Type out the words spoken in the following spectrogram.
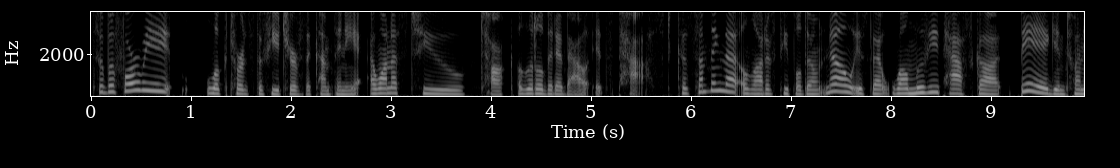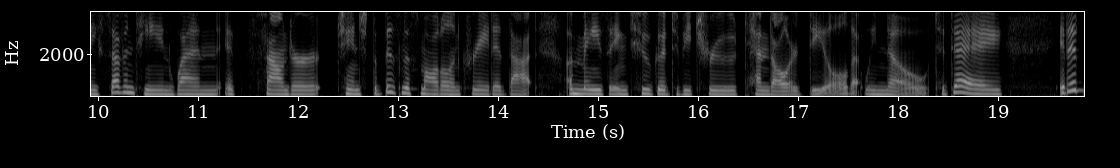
So before we look towards the future of the company, I want us to talk a little bit about its past. Because something that a lot of people don't know is that while MoviePass got big in 2017 when its founder changed the business model and created that amazing, too good to be true $10 deal that we know today, It had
